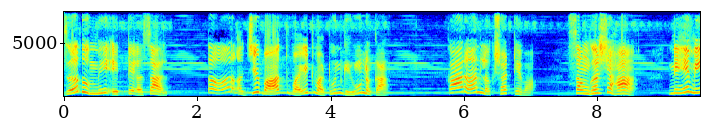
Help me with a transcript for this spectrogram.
जर तुम्ही एकटे असाल तर अजिबात वाईट वाटून घेऊ नका. कारण लक्षात ठेवा संघर्ष हा नेहमी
